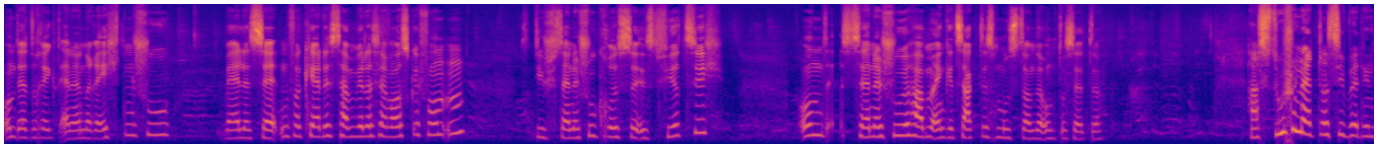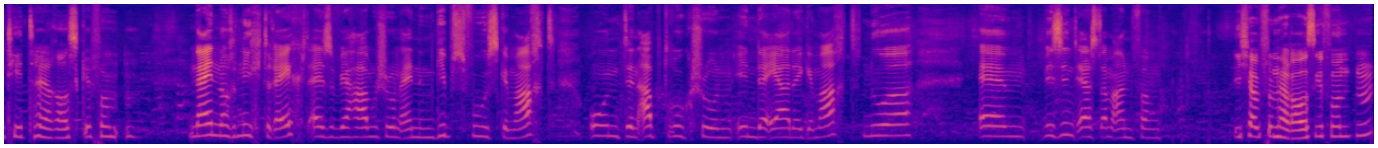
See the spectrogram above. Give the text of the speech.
Und er trägt einen rechten Schuh, weil es seitenverkehrt ist, haben wir das herausgefunden. Die, seine Schuhgröße ist 40 und seine Schuhe haben ein gezacktes Muster an der Unterseite. Hast du schon etwas über den Täter herausgefunden? Nein, noch nicht recht. Also wir haben schon einen Gipsfuß gemacht und den Abdruck schon in der Erde gemacht. Nur ähm, wir sind erst am Anfang. Ich habe schon herausgefunden,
